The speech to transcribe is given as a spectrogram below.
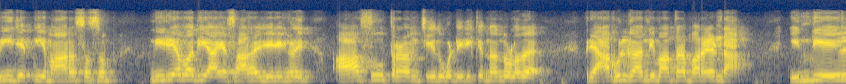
ബി ജെ പിയും ആർ എസ് എസും നിരവധിയായ സാഹചര്യങ്ങളിൽ ആസൂത്രണം ചെയ്തുകൊണ്ടിരിക്കുന്നതെന്നുള്ളത് രാഹുൽ ഗാന്ധി മാത്രം പറയണ്ട. ഇന്ത്യയിൽ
